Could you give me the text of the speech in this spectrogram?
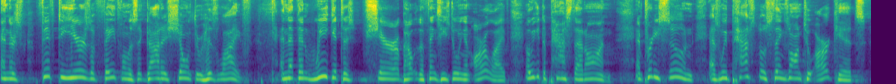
and there's 50 years of faithfulness that God has shown through his life. And that then we get to share about the things he's doing in our life, and we get to pass that on. And pretty soon, as we pass those things on to our kids,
